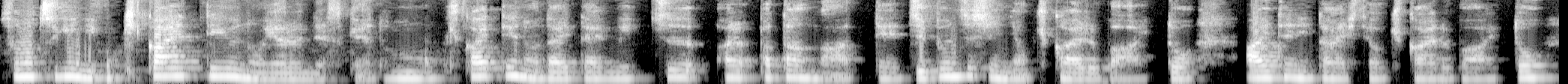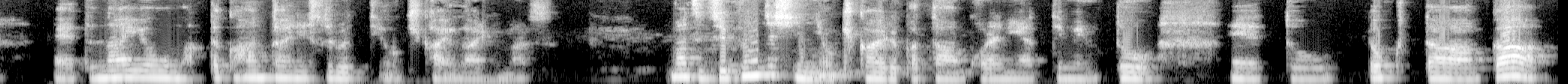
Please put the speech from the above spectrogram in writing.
その次に置き換えっていうのをやるんですけれども、置き換えっていうのは大体3つパターンがあって、自分自身に置き換える場合と、相手に対して置き換える場合と、えっ、ー、と、内容を全く反対にするっていう置き換えがあります。まず自分自身に置き換えるパターンをこれにやってみると、えっ、ー、と、ドクターが、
